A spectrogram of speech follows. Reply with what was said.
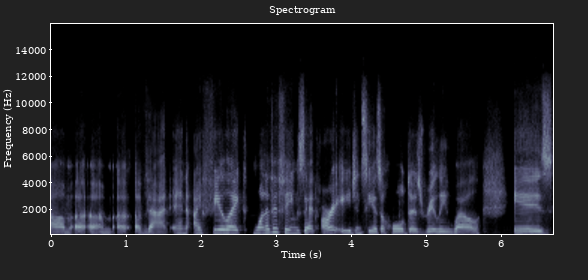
um, uh, um, uh, of that. And i feel like one of the things that our agency as a whole does really well is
